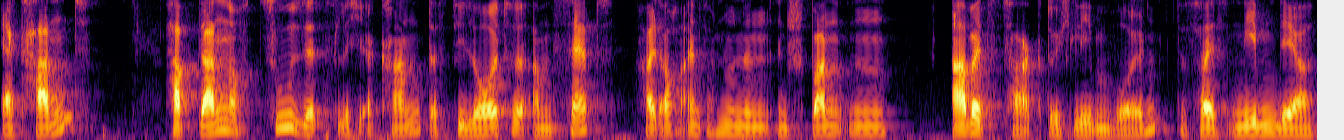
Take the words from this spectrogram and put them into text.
erkannt, habe dann noch zusätzlich erkannt, dass die Leute am Set halt auch einfach nur einen entspannten Arbeitstag durchleben wollen. Das heißt, neben der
